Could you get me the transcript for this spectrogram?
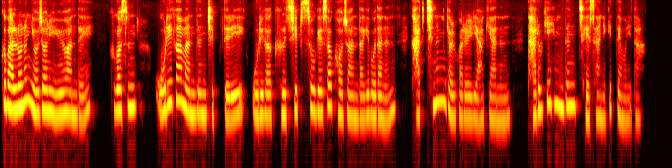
그 반론은 여전히 유효한데 그것은 우리가 만든 집들이 우리가 그 집 속에서 거주한다기보다는 갇히는 결과를 이야기하는 다루기 힘든 재산이기 때문이다.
